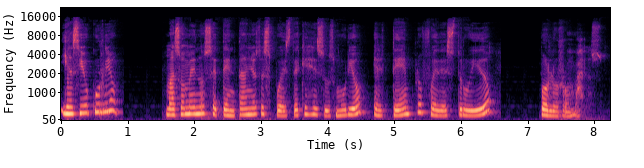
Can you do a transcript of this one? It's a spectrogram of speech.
Y así ocurrió. Más o menos 70 años después de que Jesús murió, el templo fue destruido por los romanos.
